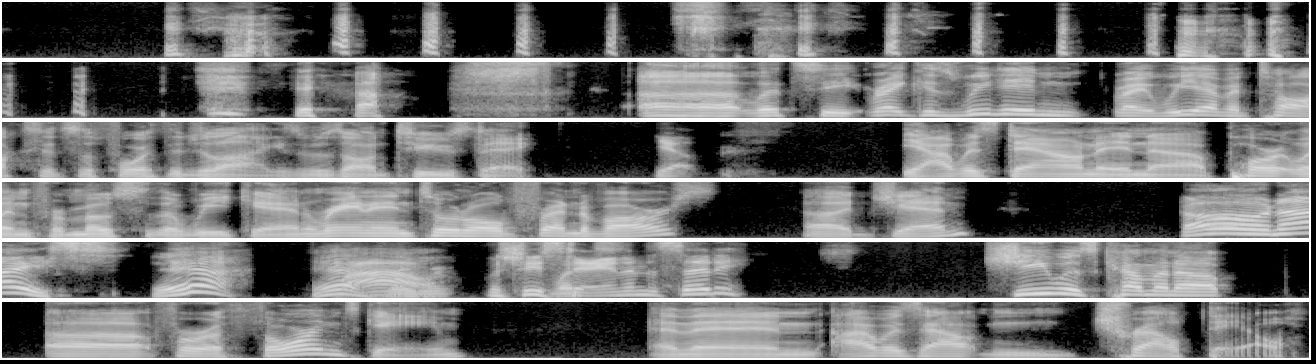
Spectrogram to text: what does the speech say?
yeah. Uh, let's see. Right, because we didn't. Right, we haven't talked since the Fourth of July because it was on Tuesday. Yep. Yeah, I was down in uh, Portland for most of the weekend. Ran into an old friend of ours, uh, Jen. Oh, nice. Yeah, yeah. Wow. Were, was she staying in the city? She was coming up uh, for a Thorns game, and then I was out in Troutdale.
